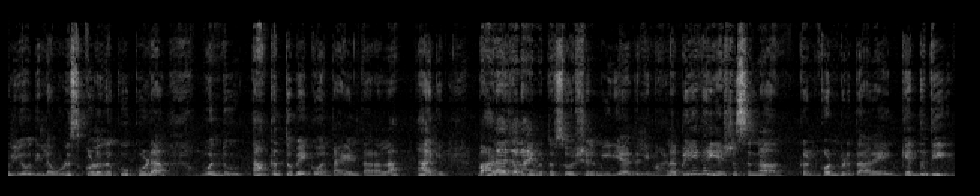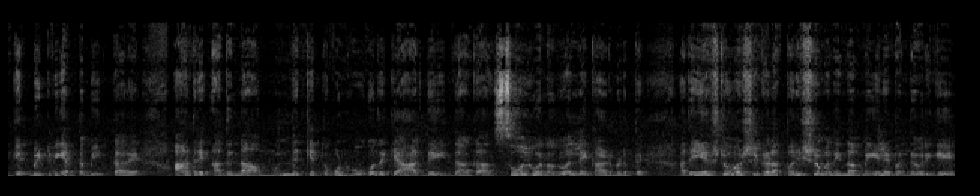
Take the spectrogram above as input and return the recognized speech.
ಉಳಿಯೋದಿಲ್ಲ. ಉಳಿಸ್ಕೊಳ್ಳೋದಕ್ಕೂ ಕೂಡ ಒಂದು ತಾಕತ್ತು ಬೇಕು ಅಂತ ಹೇಳ್ತಾರಲ್ಲ? ಹಾಗೆ. ಬಹಳ ಜನ ಇವತ್ತು ಸೋಷಿಯಲ್ ಮೀಡಿಯಾದಲ್ಲಿ ಬಹಳ ಬೇಗ ಯಶಸ್ಸನ್ನು ಕಂಡ್ಕೊಂಡು ಬಿಡ್ತಾರೆ ಗೆದ್ದಿ, ಗೆದ್ಬಿಟ್ವಿ ಅಂತ ಬೀಗ್ತಾರೆ. ಆದರೆ ಅದನ್ನು ಮುಂದಕ್ಕೆ ತಗೊಂಡು ಹೋಗೋದಕ್ಕೆ ಆಗದೇ ಇದ್ದಾಗ ಸೋಲು ಅನ್ನೋದು ಅಲ್ಲೇ ಕಾಡ್ಬಿಡುತ್ತೆ. ಅದೇ ಎಷ್ಟೋ ವರ್ಷಗಳ ಪರಿಶ್ರಮದಿಂದ ಮೇಲೆ ಬಂದವರಿಗೆ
